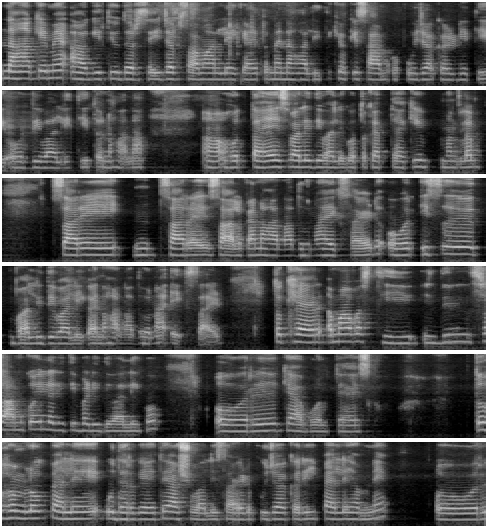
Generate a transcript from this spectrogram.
नहा के मैं आ गई थी उधर से ही। जब सामान लेके आए तो मैं नहा ली थी क्योंकि शाम को पूजा करनी थी और दिवाली थी तो नहाना आ, होता है। इस वाली दिवाली को तो कहते हैं कि मतलब सारे सारे साल का नहाना धोना एक साइड और इस वाली दिवाली का नहाना धोना एक साइड। तो खैर अमावस थी। इस दिन शाम को ही लगी थी बड़ी दिवाली को और क्या बोलते हैं इसको? तो हम लोग पहले उधर गए थे आशु वाली साइड पूजा करी। पहले हमने और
